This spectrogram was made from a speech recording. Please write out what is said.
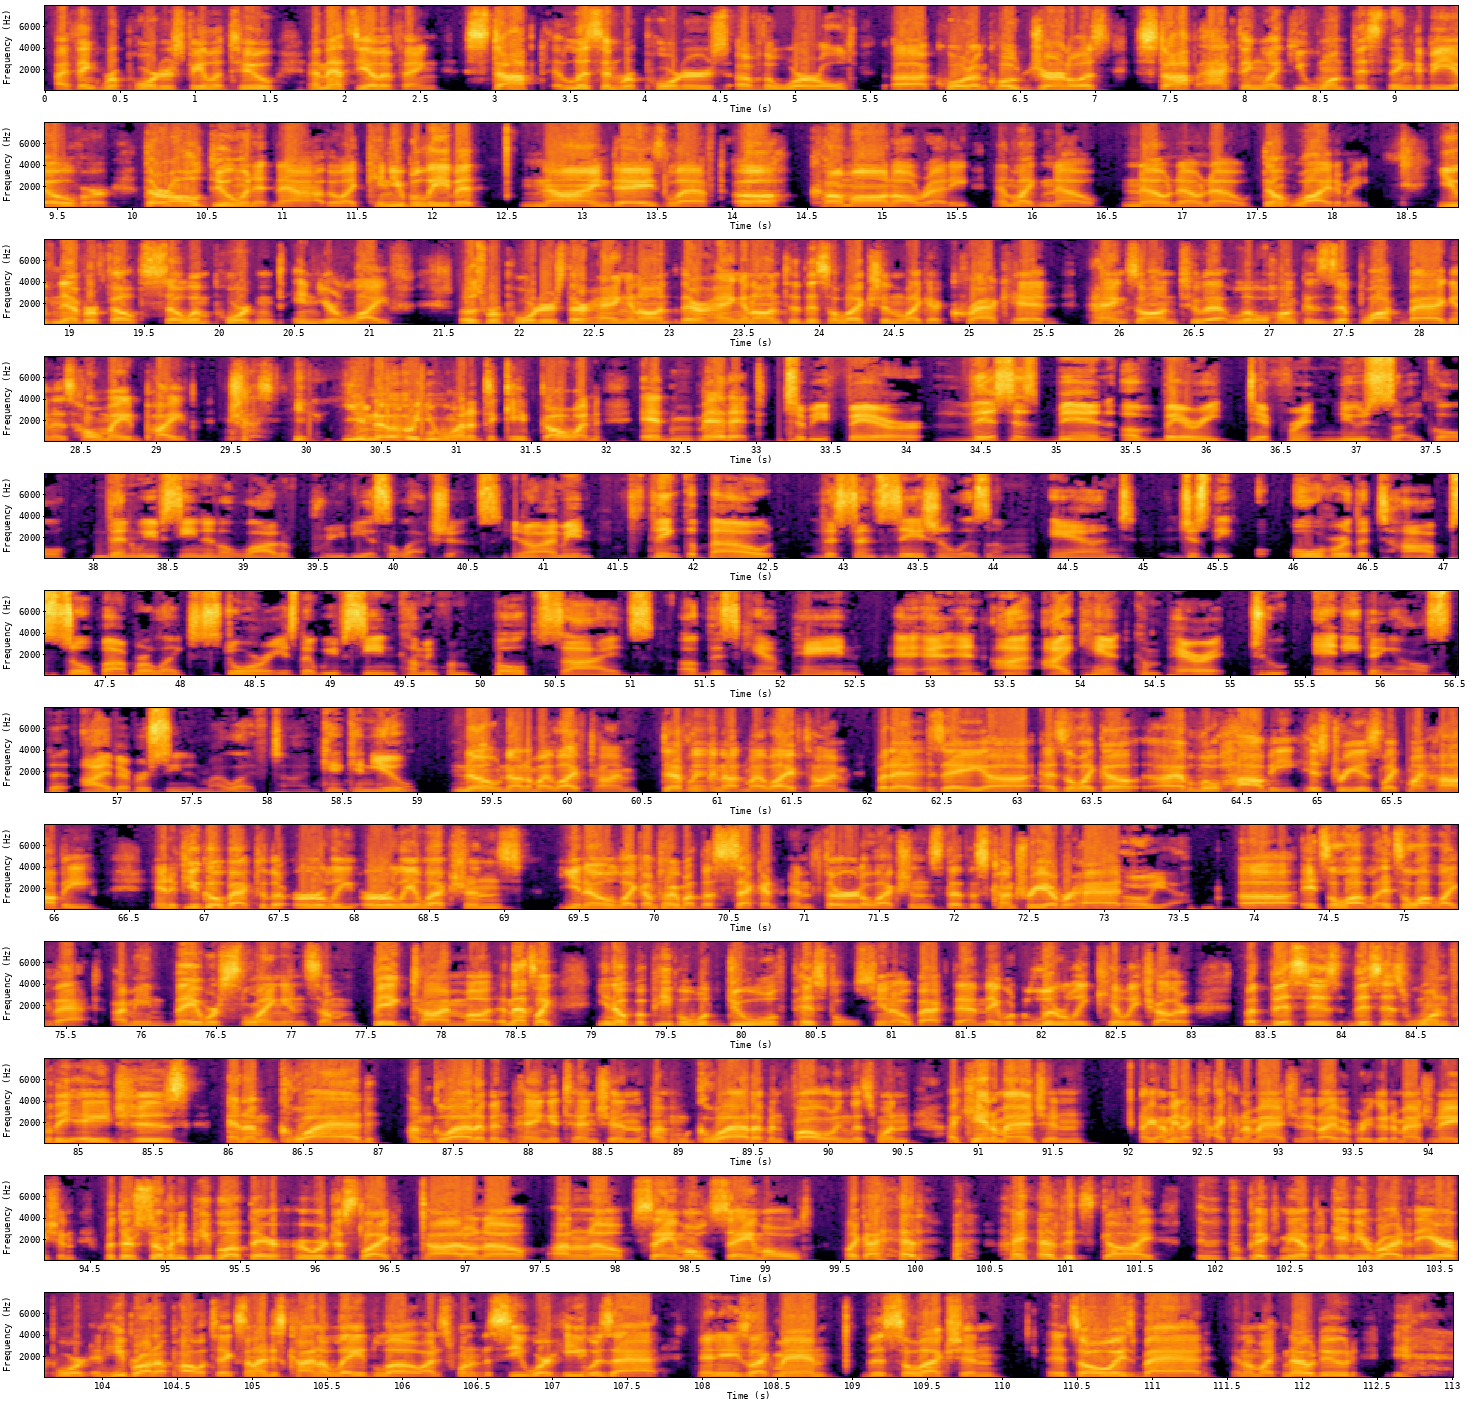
I think reporters feel it too, and that's the other thing. Stop, listen, reporters of the world, uh, quote unquote journalists. Stop acting like you want this thing to be over. They're all doing it now. They're like, "Can you believe it? Nine days left. Ugh, come on already." And like, no, no, no, no. Don't lie to me. You've never felt so important in your life. Those reporters, they're hanging on, they're hanging on to this election like a crackhead hangs on to that little hunk of Ziploc bag in his homemade pipe. You know you wanted to keep going. Admit it. To be fair, this has been a very different news cycle than we've seen in a lot of previous elections. You know, I mean, think about the sensationalism and just the over the top soap opera like stories that we've seen coming from both sides of this campaign. And, and, and, I, I can't compare it to anything else that I've ever seen in my lifetime. Can, can you? No, not in my lifetime. Definitely not in my lifetime. But as a, uh, as a, like a, I have a little hobby. History is like my hobby. And if you go back to the early, early elections, you know, like I'm talking about the second and third elections that this country ever had. Oh yeah. Uh, it's a lot. It's a lot like that. I mean, they were slinging some big time mud, and that's like you know. But people would duel with pistols. You know, back then they would literally kill each other. But this is this is one for the ages, and I'm glad. I'm glad I've been paying attention. I'm glad I've been following this one. I can't imagine I, I mean, I, I, can imagine it. I have a pretty good imagination. But there's so many people out there who are just like, I don't know, I don't know, same old, same old. Like I had, I had this guy who picked me up and gave me a ride to the airport, and he brought up politics, and I just kind of laid low. I just wanted to see where he was at. And he's like, "Man, this election, it's always bad." And I'm like, "No, dude."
